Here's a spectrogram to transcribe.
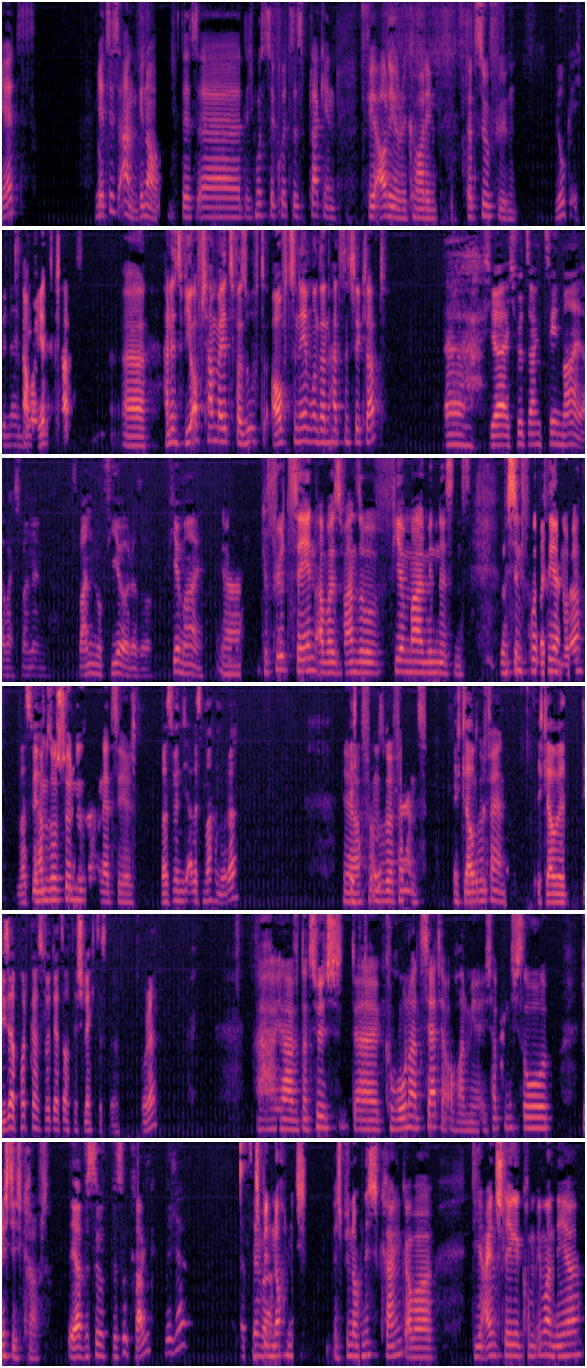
Jetzt? Jetzt ist an, genau. Das, äh, ich musste kurz das Plugin für Audio Recording dazufügen. Luke, ich bin dein Aber jetzt klappt's. Äh, Hannes, wie oft haben wir jetzt versucht aufzunehmen und dann hat es nicht geklappt? Äh, ja, ich würde sagen zehnmal, aber es waren, es waren nur vier oder so. Viermal. Ja, gefühlt zehn, aber es waren so viermal mindestens. Bisschen frustrierend, oder? Was wir, haben so schöne Sachen erzählt. Was wir nicht alles machen, oder? Ja, Ich- für unsere Fans. Ich Für glaube, unsere Fans. ich glaube, dieser Podcast wird jetzt auch der schlechteste, oder? Ah, ja, natürlich, der Corona zerrt ja auch an mir. Ich habe nicht so richtig Kraft. Ja, bist du, bist du krank, Micha? Erzähl Ich mal. bin noch nicht, ich bin noch nicht krank, aber die Einschläge kommen immer näher.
